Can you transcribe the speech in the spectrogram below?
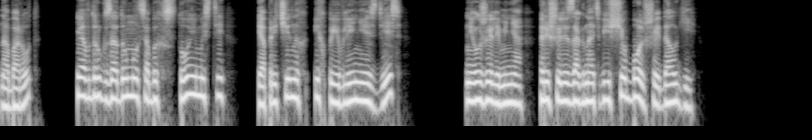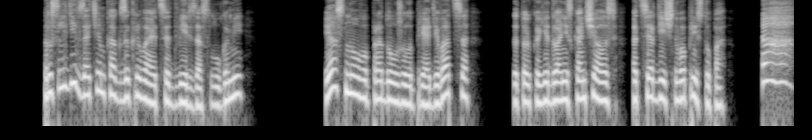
Наоборот, я вдруг задумался об их стоимости и о причинах их появления здесь. Неужели меня решили загнать в еще большие долги? Проследив за тем, как закрывается дверь за слугами, я снова продолжила переодеваться, да только едва не скончалась от сердечного приступа. а, -а, -а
